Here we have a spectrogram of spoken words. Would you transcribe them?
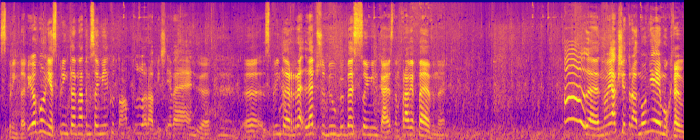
Sprinkler. I ogólnie Sprinkler na tym Sojmilku to on dużo robić nie będzie. E, Sprinkler lepszy byłby bez Sojmilka, jestem prawie pewny. Ale no jak się tra... No nie mógł ten...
